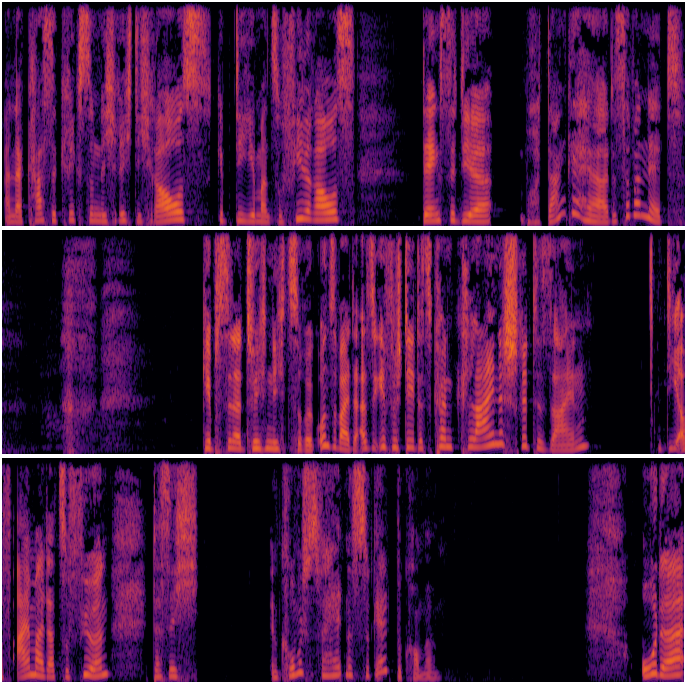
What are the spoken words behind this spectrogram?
an der Kasse kriegst du nicht richtig raus, gibt dir jemand zu viel raus, denkst du dir, boah, danke Herr, das ist aber nett. Gibst du natürlich nicht zurück und so weiter. Also ihr versteht, es können kleine Schritte sein, die auf einmal dazu führen, dass ich ein komisches Verhältnis zu Geld bekomme. Oder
